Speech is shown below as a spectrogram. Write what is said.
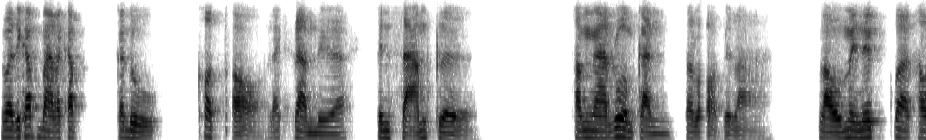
สวัสดีครับมาแล้วครับ กระดูกข้อต่อและกล้ามเนื้อเป็นสามเกลอทำงานร่วมกันตลอดเวลา เราไม่นึกว่าเขา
